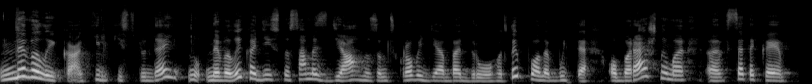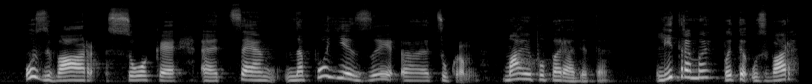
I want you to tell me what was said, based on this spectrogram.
невелика кількість людей, ну невелика дійсно саме з діагнозом цукровий діабет другого типу, але будьте обережними, е, все-таки узвар, соки е, це напої з е, цукром. Маю попередити, літрами пити узвар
